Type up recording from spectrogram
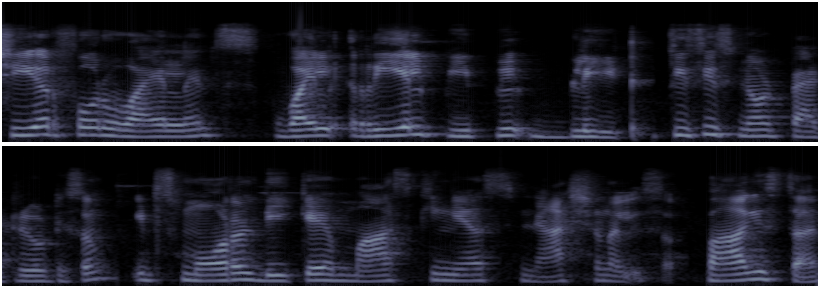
cheer for violence while real people bleed this is not patriotism it's moral decay masking as nationalism Pakistan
